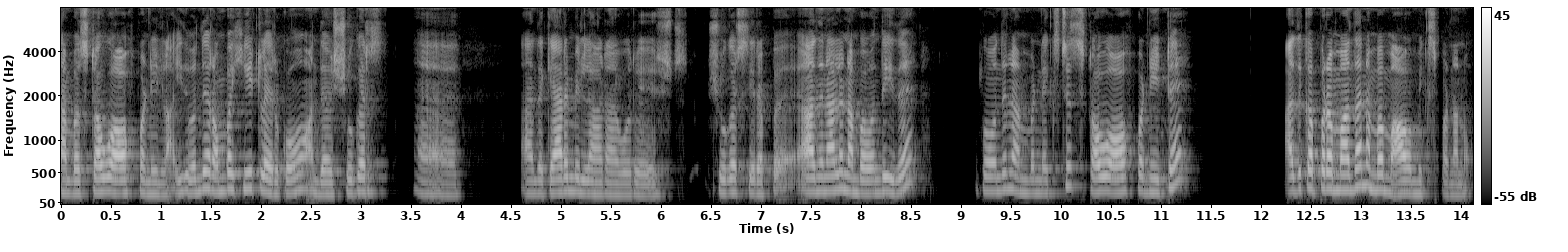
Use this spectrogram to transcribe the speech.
நம்ம ஸ்டவ் ஆஃப் பண்ணிடலாம். இது வந்து ரொம்ப ஹீட்டில் இருக்கும். அந்த சுகர் அந்த கேரமில்லான ஒரு சுகர் சிரப்பு அதனால் நம்ம வந்து இதை இப்போ வந்து நம்ம நெக்ஸ்ட்டு ஸ்டவ் ஆஃப் பண்ணிவிட்டு அதுக்கப்புறமா தான் நம்ம மாவை மிக்ஸ் பண்ணணும்.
